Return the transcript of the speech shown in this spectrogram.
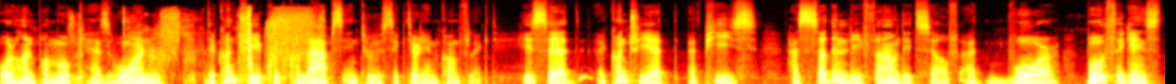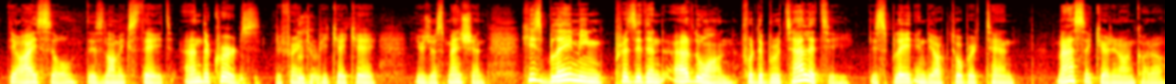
Orhan Pamuk has warned mm-hmm. the country could collapse into sectarian conflict. He said a country at, at peace has suddenly found itself at war both against the ISIL, the Islamic State, and the Kurds, referring mm-hmm. to PKK you just mentioned. He's blaming President Erdogan for the brutality displayed in the October 10th massacre in Ankara.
